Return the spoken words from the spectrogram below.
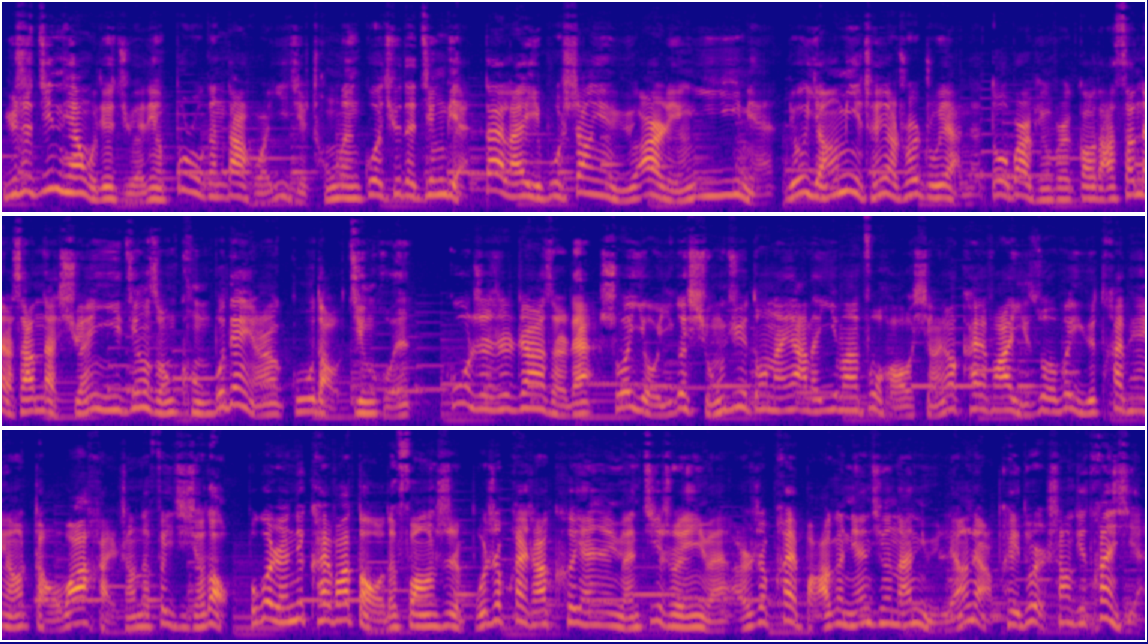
于是今天我就决定，不如跟大伙一起重温过去的经典，带来一部上映于二零一一年，由杨幂、陈小春主演的，豆瓣评分高达三点三的悬疑惊悚恐怖电影《孤岛惊魂》。故事是这样子的：说有一个雄踞东南亚的亿万富豪，想要开发一座位于太平洋爪哇海上的废弃小岛。不过人家开发岛的方式不是派啥科研人员、技术人员，而是派八个年轻男女两两配对上去探险。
